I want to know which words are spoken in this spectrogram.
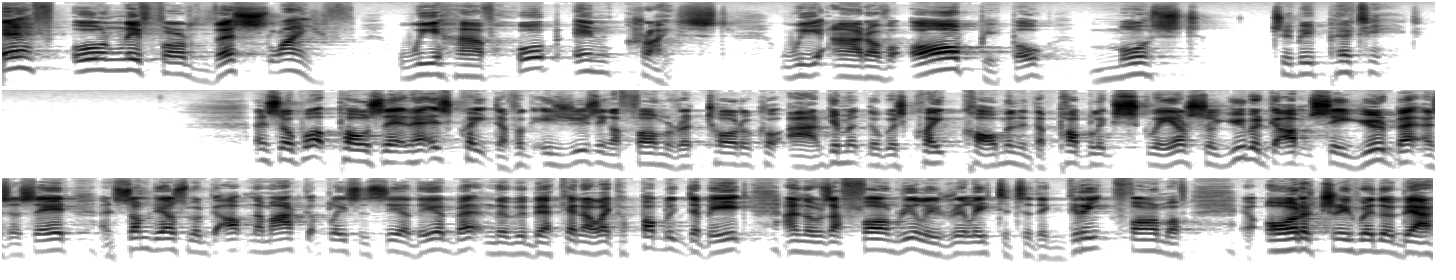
If only for this life we have hope in Christ, we are of all people most to be pitied. And so, what Paul's saying, and it is quite difficult, he's using a form of rhetorical argument that was quite common in the public square. So, you would get up and say your bit, as I said, and somebody else would get up in the marketplace and say their bit, and there would be a kind of like a public debate. And there was a form really related to the Greek form of uh, oratory, where there would be a,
